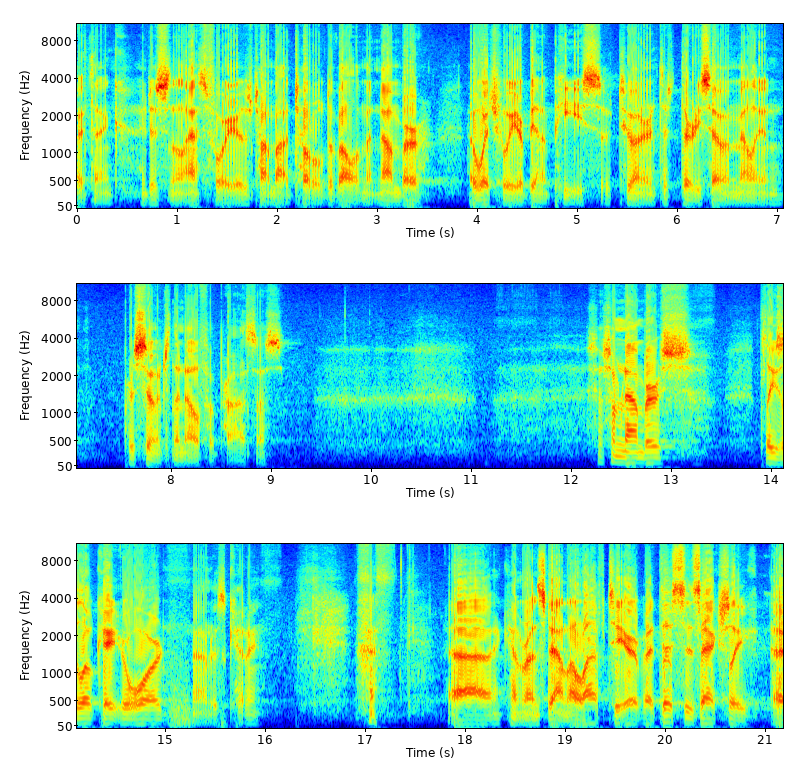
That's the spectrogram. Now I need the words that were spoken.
I think. Just in the last four years, we're talking about total development number, of which we have been a piece of 237 million pursuant to the NOFA process. So some numbers. Please locate your ward. No, I'm just kidding. Uh, It kind of runs down the left here, but this is actually a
